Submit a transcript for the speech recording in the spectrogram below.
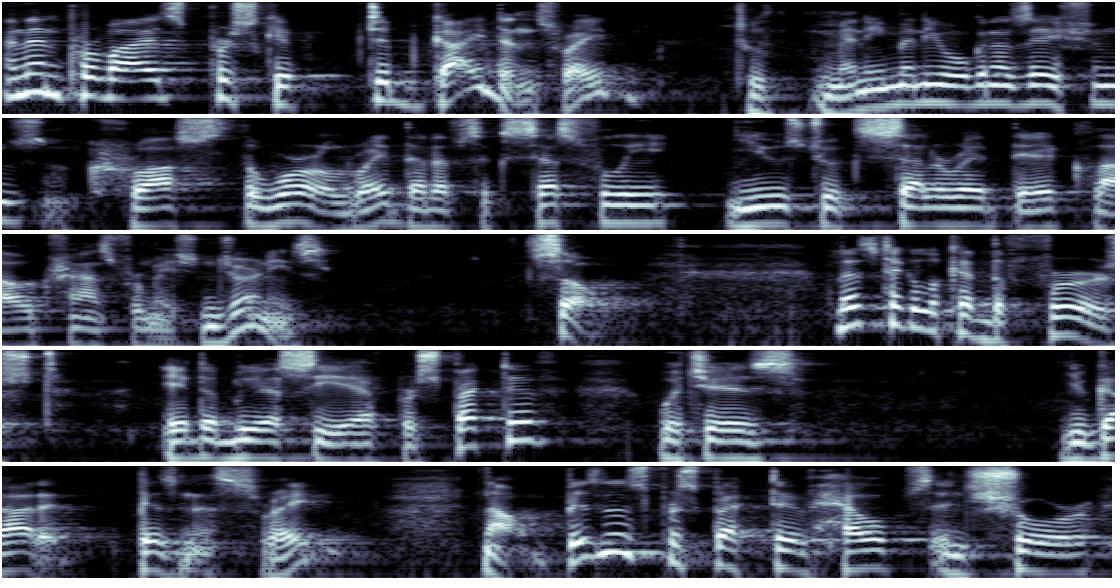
and then provides prescriptive guidance, right? To many, many organizations across the world, right? That have successfully used to accelerate their cloud transformation journeys. So let's take a look at the first AWS CAF perspective, which is you got it business, right? Now, business perspective helps ensure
